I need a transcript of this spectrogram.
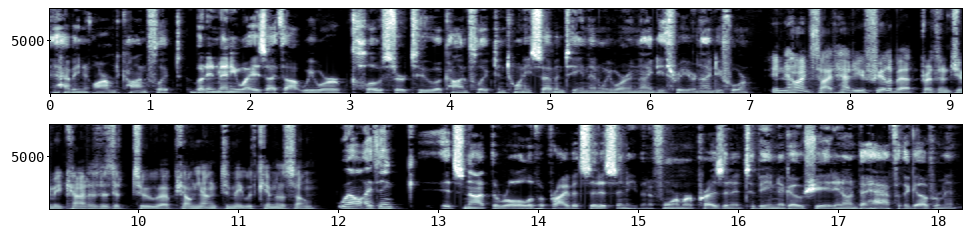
having armed conflict. But in many ways, I thought we were closer to a conflict in 2017 than we were in 93 or 94. In hindsight, how do you feel about President Jimmy Carter's visit to uh, Pyongyang to meet with Kim Il sung? Well, I think it's not the role of a private citizen, even a former president, to be negotiating on behalf of the government.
